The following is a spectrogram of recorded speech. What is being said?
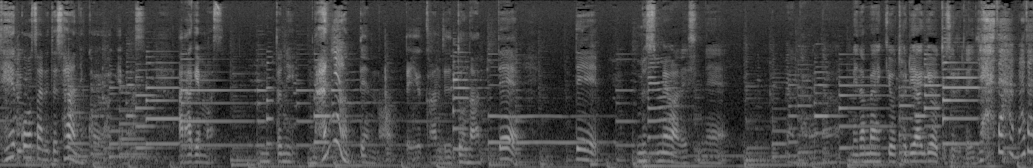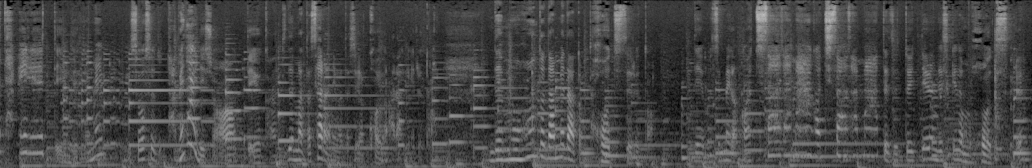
抵抗されてさらに声を上げます。荒げます。本当に何やってんの？っていう感じで怒鳴ってで娘はですね目玉焼きを取り上げようとすると「やだまだ食べる」って言うんですよね。そうすると「食べないでしょ」っていう感じでまたさらに私が声を荒げると。でもうほんとダメだと思って放置すると。で娘が「ごちそうさまごちそうさま」ってずっと言ってるんですけども放置する。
